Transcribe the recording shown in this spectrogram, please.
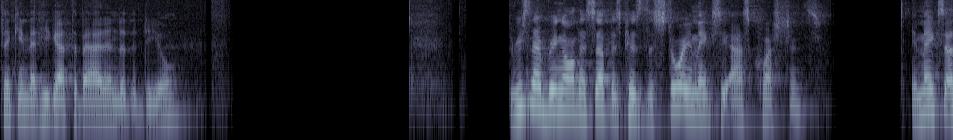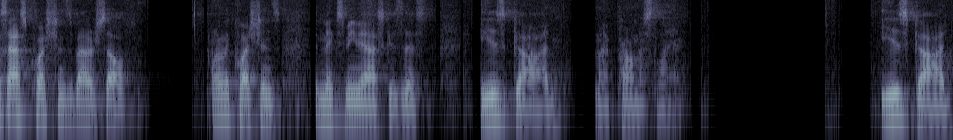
thinking that he got the bad end of the deal. The reason I bring all this up is because the story makes you ask questions. It makes us ask questions about ourselves. One of the questions it makes me ask is this Is God my promised land? Is God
